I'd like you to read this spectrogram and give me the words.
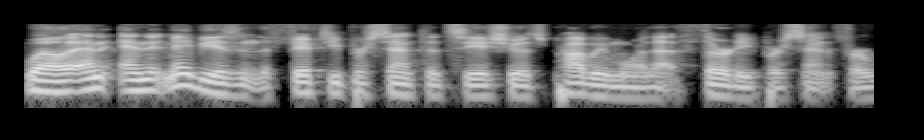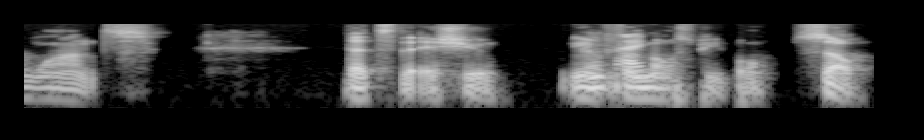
well, and and it maybe isn't the fifty percent that's the issue. It's probably more that thirty percent for wants that's the issue. You know, okay. for most people. So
